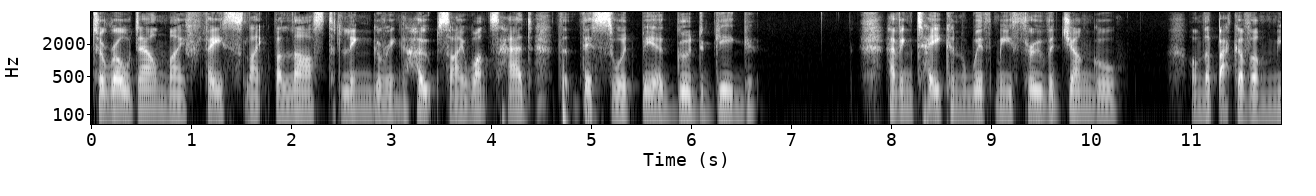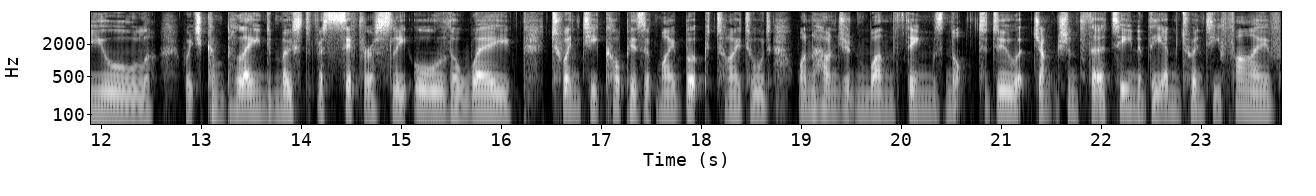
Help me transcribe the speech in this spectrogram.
to roll down my face like the last lingering hopes I once had that this would be a good gig. Having taken with me through the jungle on the back of a mule, which complained most vociferously all the way, twenty copies of my book titled 101 Things Not to Do at Junction 13 of the M25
